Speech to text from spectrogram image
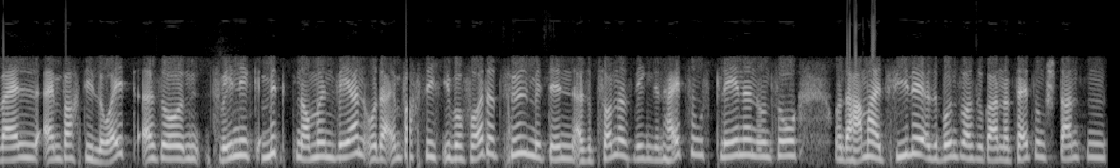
weil einfach die Leute also zu wenig mitgenommen werden oder einfach sich überfordert fühlen mit den, also besonders wegen den Heizungsplänen und so. Und da haben halt viele, also bei uns war sogar in der Zeitung standen,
